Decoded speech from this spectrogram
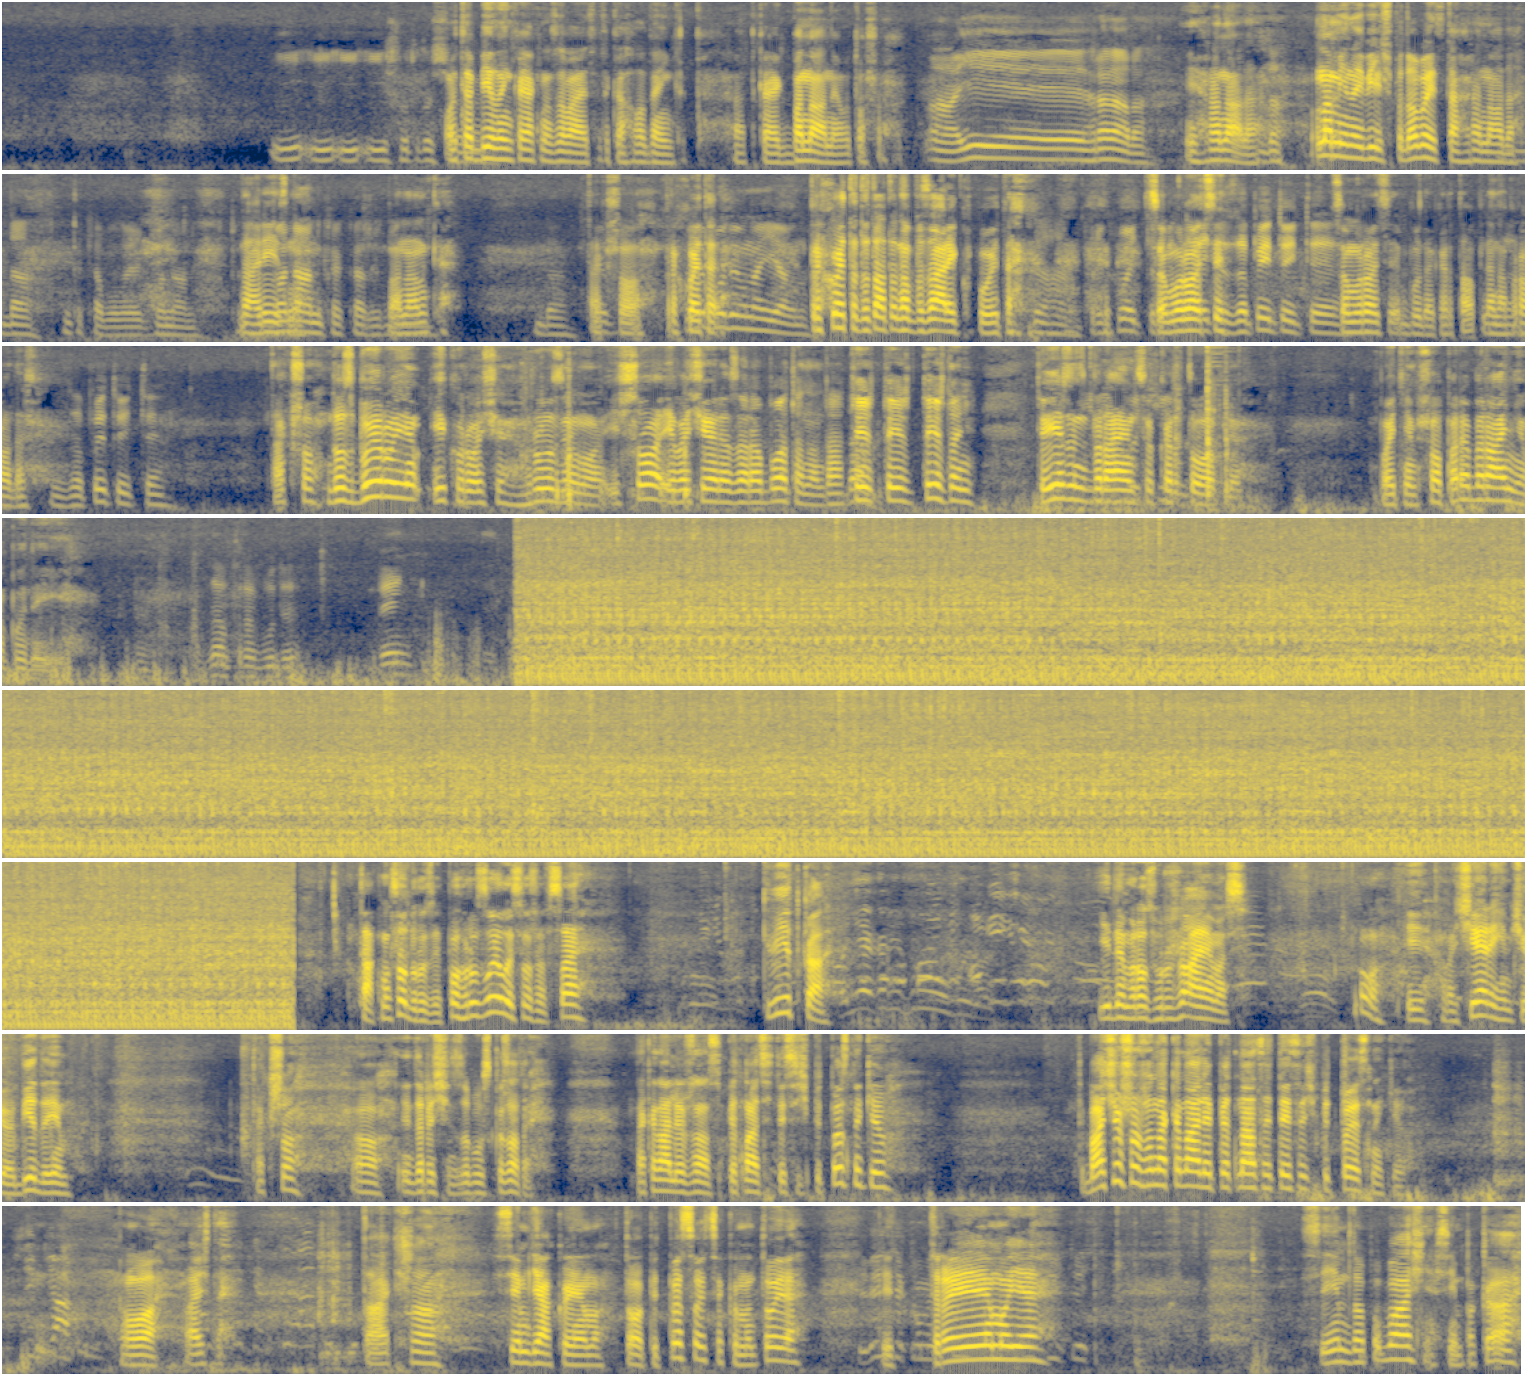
І, і, і, і що тут ще? Оця біленька як називається, така гладенька, така як банани, ото що. А, і гранада. І гранада. Да. Вона мені найбільш подобається та гранада. Да. Така була, як банан. Да, різна. Бананка кажуть. Бананка. Да. Так Це- що приходьте, буде приходьте до тата на базар і купуйте. Приходьте, В цьому році- запитуйте, В цьому році буде картопля на продаж. запитуйте. Так що дозбируємо і коротше грузимо. І що, і вечеря заработана. Да? Да. Тиж, тиж, тиждень, тиждень збираємо цю картоплю. Потім що, перебирання буде і. Завтра буде день. Так, ну що, друзі, погрузились уже, все. Квітка. Їдемо, розгружаємось. Ну, і вечеряємо чи обідаємо. Так що, о, і до речі, забув сказати. На каналі вже у нас 15 тисяч підписників. Ти бачив, що вже на каналі 15 тисяч підписників? О, бачите. Так що всім дякуємо, хто підписується, коментує, підтримує. Всім до побачення, всім пока.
